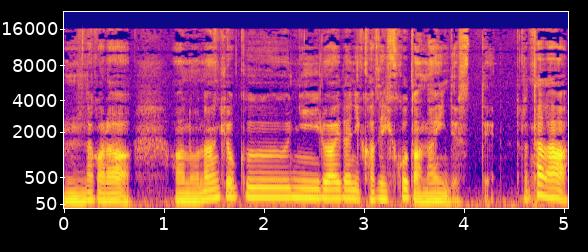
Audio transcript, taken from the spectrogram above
うん、だからあの南極にいる間に風邪ひくことはないんですって。ただ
